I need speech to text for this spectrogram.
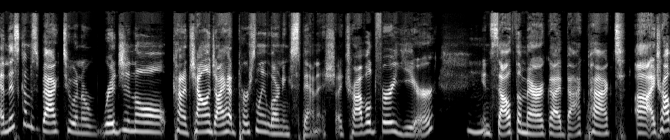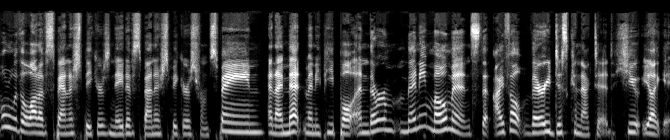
And this comes back to an original kind of challenge I had personally learning Spanish. I traveled for a year Mm-hmm. in South America. I backpacked. Uh, I traveled with a lot of Spanish speakers, native Spanish speakers from Spain, and I met many people. And there were many moments that I felt very disconnected. Hu- like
